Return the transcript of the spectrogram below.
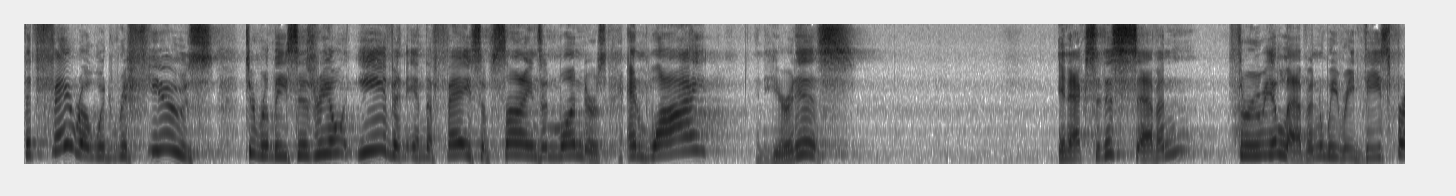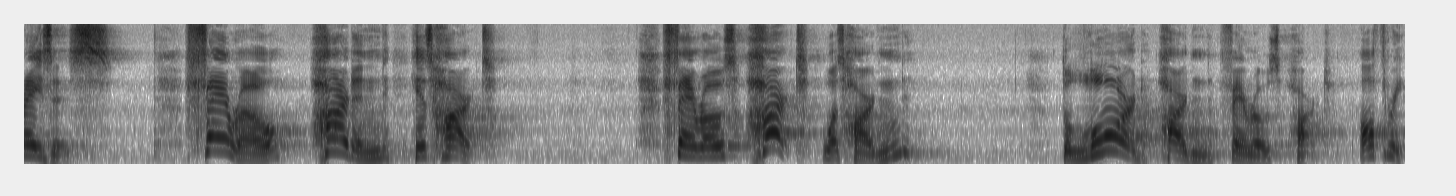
that Pharaoh would refuse to release Israel, even in the face of signs and wonders. And why? And here it is. In Exodus 7 through 11, we read these phrases Pharaoh hardened his heart. Pharaoh's heart was hardened. The Lord hardened Pharaoh's heart. All three.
